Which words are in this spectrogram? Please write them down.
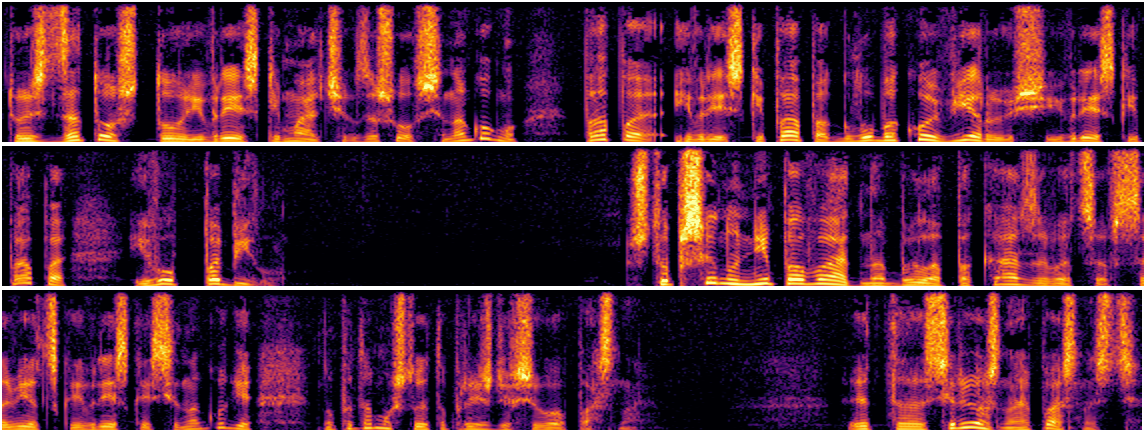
То есть за то, что еврейский мальчик зашел в синагогу, папа, еврейский папа, глубоко верующий еврейский папа, его побил. Чтоб сыну неповадно было показываться в советской еврейской синагоге, ну потому что это прежде всего опасно. Это серьезная опасность.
